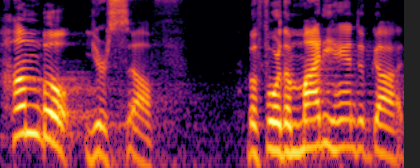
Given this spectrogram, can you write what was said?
humble yourself before the mighty hand of God.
